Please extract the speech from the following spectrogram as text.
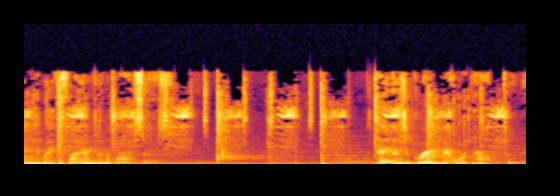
And you make friends in the process. And it's a great networking opportunity.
